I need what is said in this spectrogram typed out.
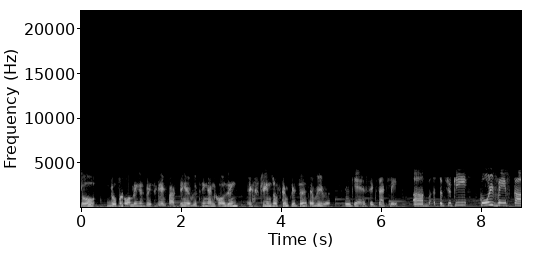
तो global warming is basically impacting everything and causing extremes of temperature everywhere yes exactly अब सब चूँकि कोल्ड वेव का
